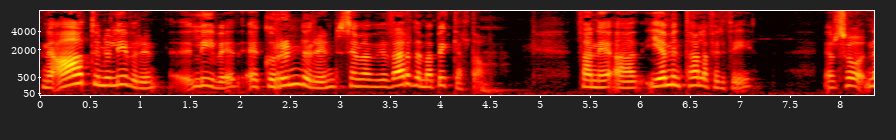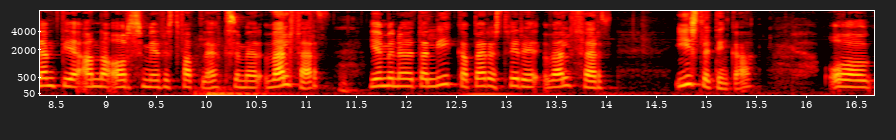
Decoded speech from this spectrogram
Þannig að atvinnulífið er grunnurinn sem við verðum að byggja allt á. Þannig að ég mynd tala fyrir því en svo nefndi ég annað orð sem ég finnst fallegt sem er velferð mm. ég mun auðvitað líka berjast fyrir velferð íslitinga og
